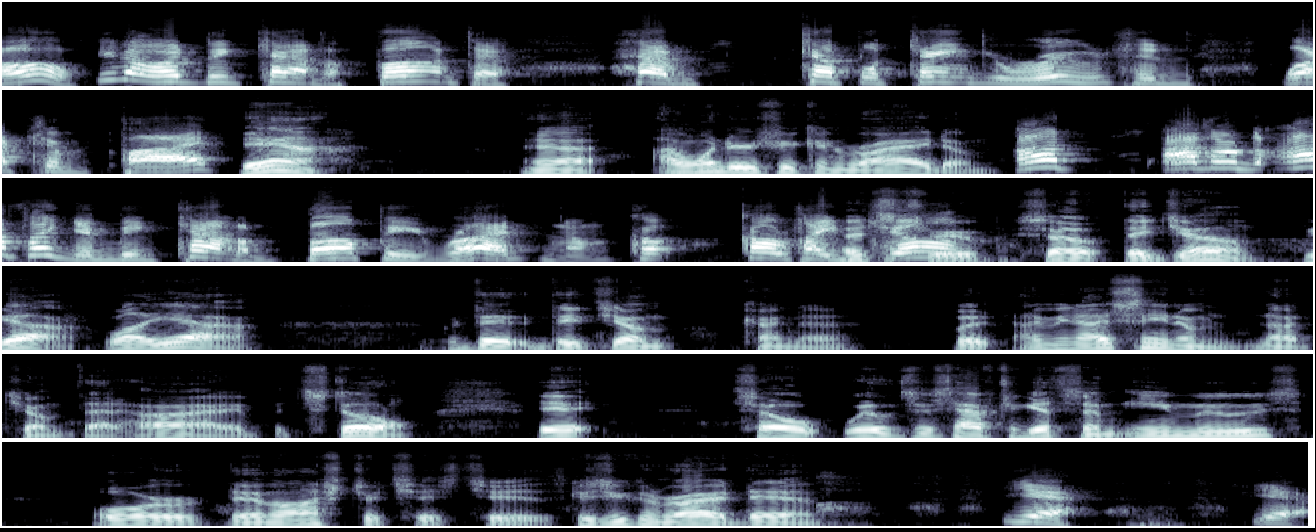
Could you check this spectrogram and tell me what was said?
Oh, you know, it'd be kind of fun to have a couple of kangaroos and watch them fight. Yeah, yeah. I wonder if you can ride them. I, I don't. I think it'd be kind of bumpy riding them because they That's jump. true. So they jump. Yeah. Well, yeah. They they jump kind of, but I mean, I've seen them not jump that high, but still, it. So we'll just have to get some emus or them ostriches because you can ride them. Yeah, yeah.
